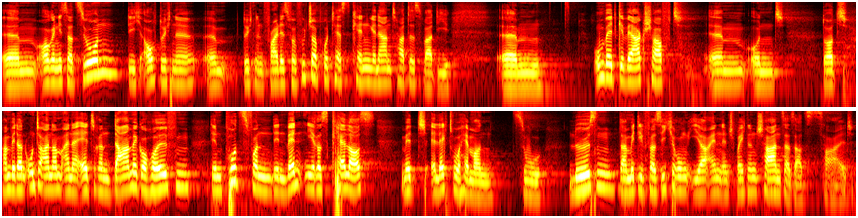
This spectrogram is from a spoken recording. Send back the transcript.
ähm, Organisation, die ich auch durch, eine, ähm, durch einen Fridays for Future Protest kennengelernt hatte. Es war die ähm, Umweltgewerkschaft ähm, und Dort haben wir dann unter anderem einer älteren Dame geholfen, den Putz von den Wänden ihres Kellers mit Elektrohämmern zu lösen, damit die Versicherung ihr einen entsprechenden Schadensersatz zahlt.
